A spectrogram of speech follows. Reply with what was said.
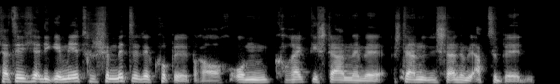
tatsächlich ja die geometrische Mitte der Kuppel braucht, um korrekt die Sternenhimmel, Sterne, den Sternenhimmel abzubilden.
